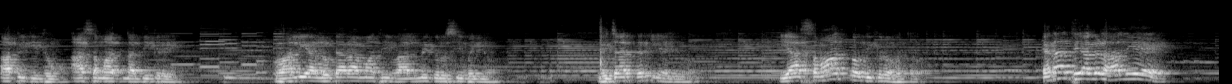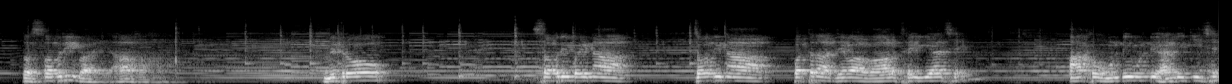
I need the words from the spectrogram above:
આપી દીધું. આ સમાજના દીકરે વાલિયા લોટારામાંથી વાલ્મીક ઋષિ બન્યો. વિચાર કરી લેજો. એ આ સમાજનો દીકરો હતો. એનાથી આગળ હાલીએ તો સબરીબાઈ, આ હા મિત્રો, સબરીબાઈના ચોદીના પતરા જેવા વાળ થઈ ગયા છે. આંખો ઊંડી ઊંડી હાલીકી છે.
